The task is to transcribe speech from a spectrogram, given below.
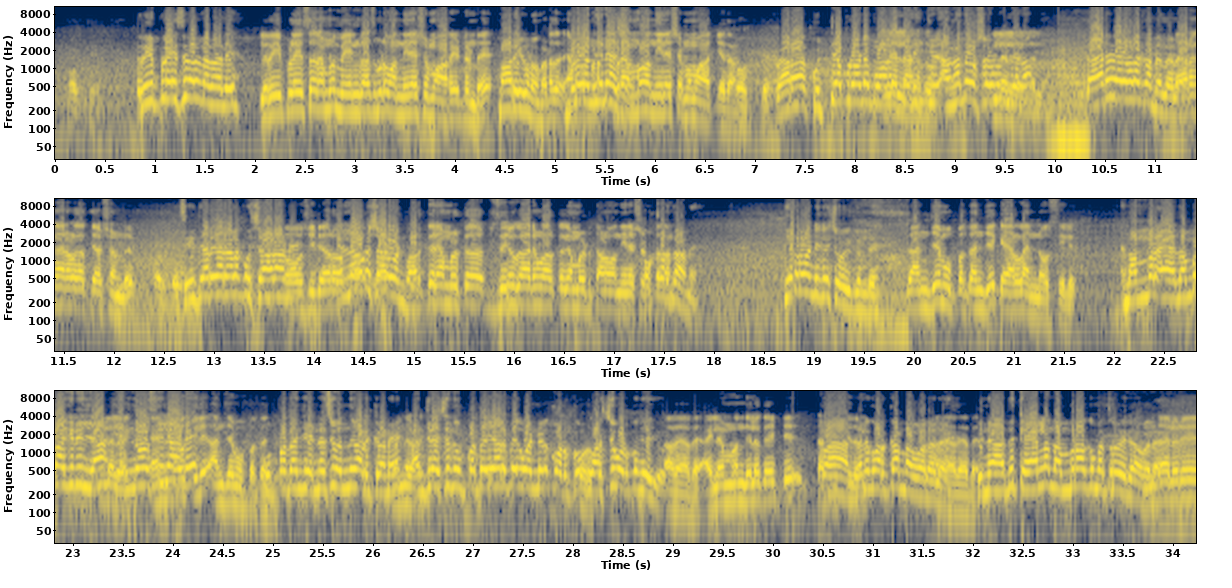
റീപ്ലേസർ നമ്മൾ മെയിൻ ക്ലാസ് ഇവിടെ വന്നതിന് ശേഷം മാറിയിട്ടുണ്ട്. നമ്മൾ വന്നതിന് ശേഷം? മാറ്റിയതാണ്. വേറെ അങ്ങനത്തെ കാര്യങ്ങളൊക്കെ ഉണ്ടല്ലോ കാര്യങ്ങളൊക്കെ അത്യാവശ്യം ഉണ്ട്. കാര്യങ്ങളൊക്കെ ഉഷാറാണ്. വർക്ക് നമ്മൾക്ക് സീനും കാര്യങ്ങളും വർക്ക് നമ്മൾ എടുത്താണ് വന്നതിന് ശേഷം എത്ര വണ്ടിക്ക് ചോദിക്കുന്നുണ്ട് അഞ്ച് മുപ്പത്തഞ്ച് കേരള എൻ ഒ സിയിൽ നമ്പർ നമ്പർ എൻ ഒ സിയിലാണ് മുപ്പത്തഞ്ച്. എൻ എസ് വന്ന് കിടക്കാണ് അഞ്ചു ലക്ഷത്തി മുപ്പത്തി അയ്യായിരം രൂപ വണ്ടികൾ കൊടുക്കും. കുറച്ച് കൊടുക്കും ചെയ്യും. അതെ അതെ. അതിൽ നമ്മൾ ആയിട്ട് കുറക്കാണ്ടാവുമല്ലോ അല്ലേ. പിന്നെ അത് കേരള നമ്പർ ആക്കുമ്പോ എത്ര വരും ഒരു എന്തായാലും ഒരു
